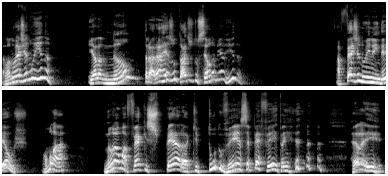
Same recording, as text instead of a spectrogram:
Ela não é genuína. E ela não trará resultados do céu na minha vida. A fé genuína em Deus, vamos lá, não é uma fé que espera que tudo venha a ser perfeito, hein? Peraí.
